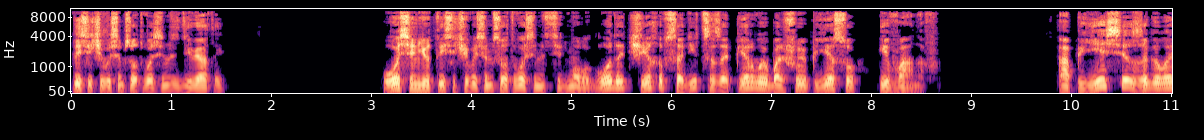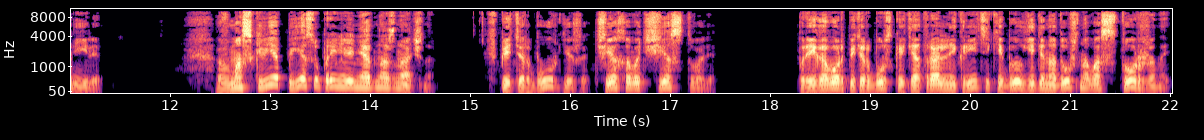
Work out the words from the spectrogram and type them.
1889. Осенью 1887 года Чехов садится за первую большую пьесу «Иванов». О пьесе заговорили. В Москве пьесу приняли неоднозначно. В Петербурге же Чехова чествовали. Приговор петербургской театральной критики был единодушно восторженный.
